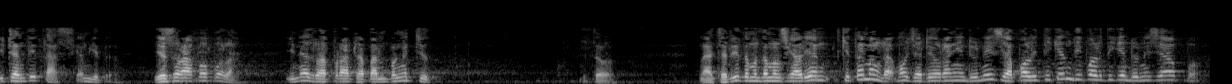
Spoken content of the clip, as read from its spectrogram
identitas kan gitu. Ya serah apa lah. Ini adalah peradaban pengecut. Gitu. Nah jadi teman-teman sekalian kita memang tidak mau jadi orang Indonesia. Politiknya di politik Indonesia apa?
